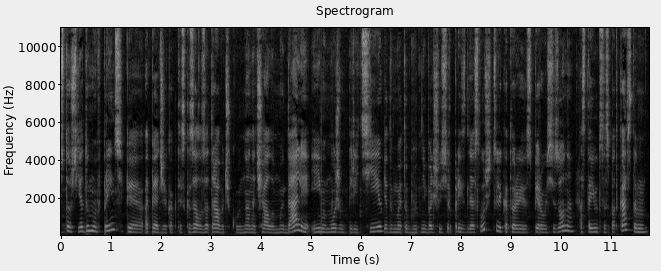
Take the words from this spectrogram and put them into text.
Что ж, я думаю, в принципе, опять же, как ты сказала, затравочку на начало мы дали, и мы можем перейти. Я думаю, это будет небольшой сюрприз для слушателей, которые с первого сезона остаются с подкастом.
